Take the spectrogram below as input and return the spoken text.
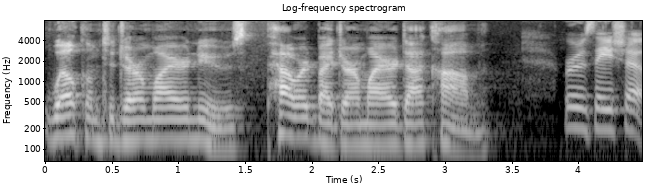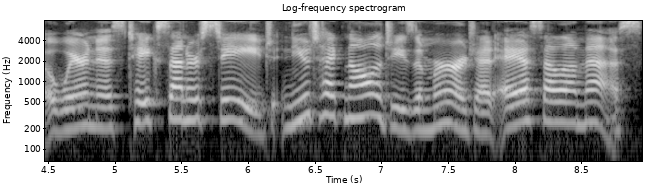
Welcome to DermWire News, powered by DermWire.com. Rosacea awareness takes center stage. New technologies emerge at ASLMS,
